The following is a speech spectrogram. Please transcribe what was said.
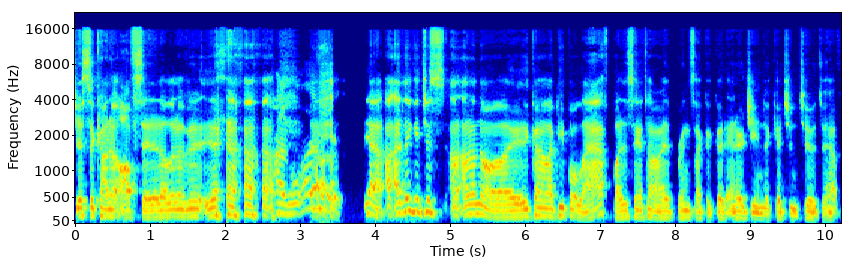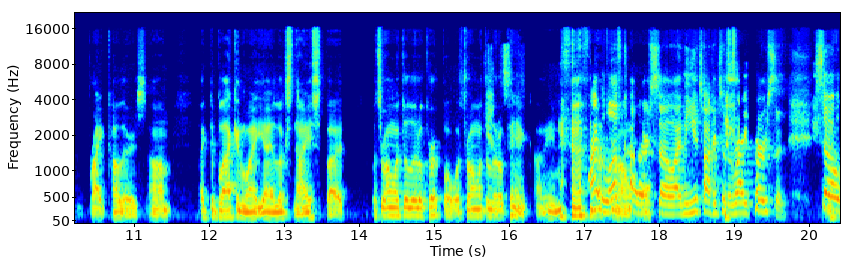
just to kind of offset it a little bit. Yeah, I love yeah. it yeah i think it just i, I don't know like, it kind of like people laugh but at the same time it brings like a good energy in the kitchen too to have bright colors um like the black and white yeah it looks nice but what's wrong with the little purple what's wrong with the little pink i mean i love color so i mean you're talking to the right person so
